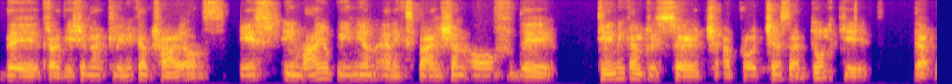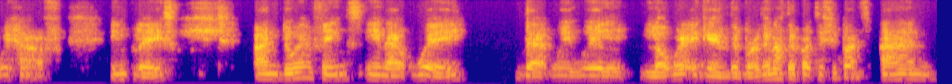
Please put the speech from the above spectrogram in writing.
the traditional clinical trials. It's, in my opinion, an expansion of the clinical research approaches and toolkit that we have in place and doing things in a way that we will lower again the burden of the participants and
